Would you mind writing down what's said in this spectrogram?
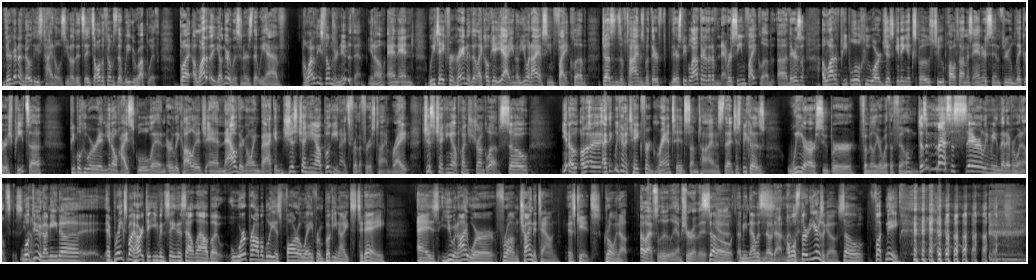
they're gonna know these titles. You know, it's it's all the films that we grew up with. But a lot of the younger listeners that we have, a lot of these films are new to them, you know, and and we take for granted that like, okay, yeah, you know, you and I have seen Fight Club dozens of times, but there there's people out there that have never seen Fight Club. Uh, there's a, a lot of people who are just getting exposed to Paul Thomas Anderson through Licorice Pizza. People who were in, you know, high school and early college, and now they're going back and just checking out Boogie Nights for the first time, right? Just checking out Punch Drunk Love. So, you know, uh, I think we kind of take for granted sometimes that just because we are super familiar with a film doesn't necessarily mean that everyone else is. Well, know? dude, I mean, uh, it breaks my heart to even say this out loud, but we're probably as far away from Boogie Nights today as you and I were from Chinatown as kids growing up. Oh, absolutely. I'm sure of it. So, Yeah. I mean, that was No doubt almost mind. 30 years ago. So, fuck me.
